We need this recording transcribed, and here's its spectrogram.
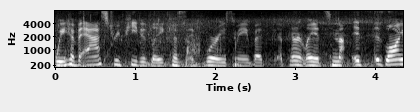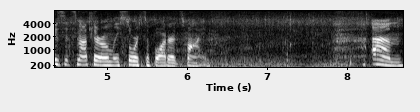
We have asked repeatedly because it worries me, but apparently it's not. It's as long as it's not their only source of water, it's fine. Um,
